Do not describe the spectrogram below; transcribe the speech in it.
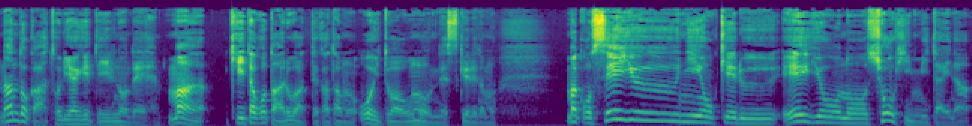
何度か取り上げているので、まあ聞いたことあるわって方も多いとは思うんですけれども、まあこう声優における営業の商品みたいな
